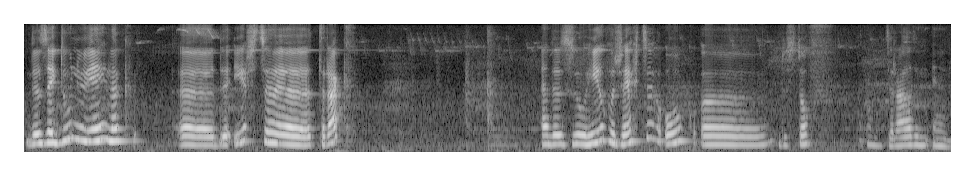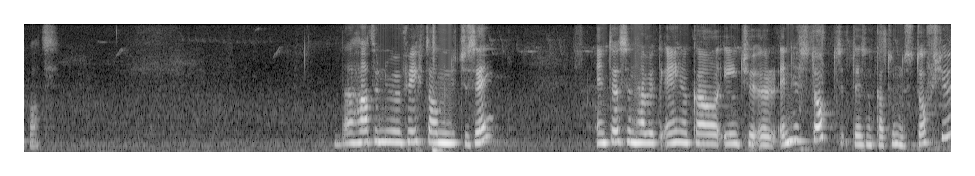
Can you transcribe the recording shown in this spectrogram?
Dus ik doe nu eigenlijk eh, de eerste trak. En dus zo heel voorzichtig ook eh, de stof van de draden in het bad. Dat gaat er nu een vijftal minuutjes in. Intussen heb ik eigenlijk al eentje erin gestopt. Het is een katoenen stofje.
